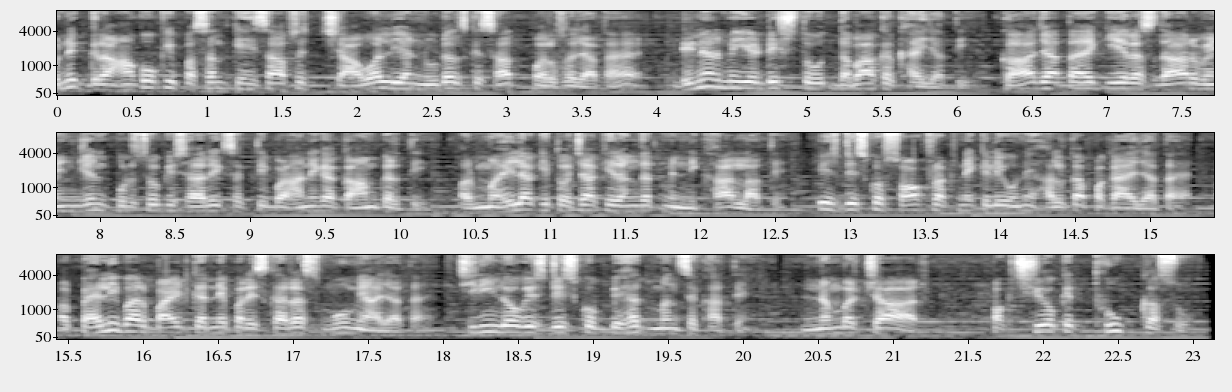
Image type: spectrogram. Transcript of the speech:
उन्हें ग्राहकों की पसंद के हिसाब से चावल या नूडल्स के साथ परोसा जाता है। डिनर में ये डिश तो दबा कर खाई जाती है। कहा जाता है कि ये रसदार, व्यंजन पुरुषों की शारीरिक शक्ति बढ़ाने का काम करती है और महिला की त्वचा की रंगत में निखार लाते हैं। इस डिश को सॉफ्ट रखने के लिए उन्हें हल्का पकाया जाता है और पहली बार बाइट करने पर इसका रस मुँह में आ जाता है। चीनी लोग इस डिश को बेहद मन से खाते हैं। नंबर चार पक्षियों के थूक का सूप।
